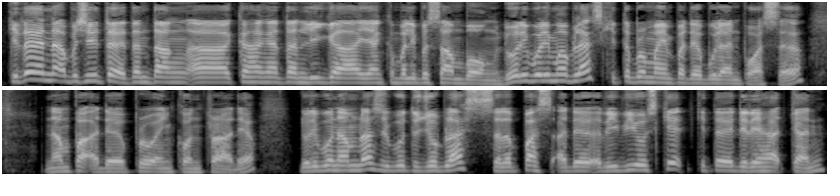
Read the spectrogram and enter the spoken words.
kita nak bercerita tentang uh, kehangatan Liga yang kembali bersambung. 2015 kita bermain pada bulan puasa. Nampak ada pro and contra dia. 2016, 2017 selepas ada review sikit kita direhatkan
